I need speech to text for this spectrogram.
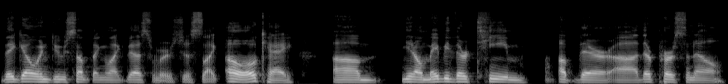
they go and do something like this where it's just like, oh, okay. Um, you know, maybe their team up there, uh, their personnel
